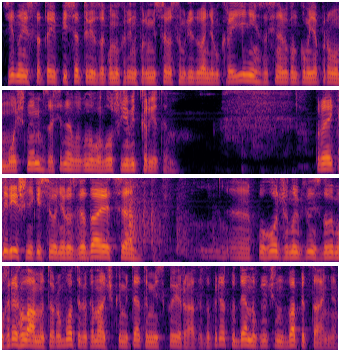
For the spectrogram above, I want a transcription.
Згідно із статтею 53 Закону України про місцеве самоврядування в Україні, засідання виконкому є правомочним, засідання виконкому оголошує відкритим. Проекти рішень, які сьогодні розглядаються, е, погоджено відповідно до вимог регламенту роботи виконавчого комітету міської ради. До порядку денного включено два питання.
